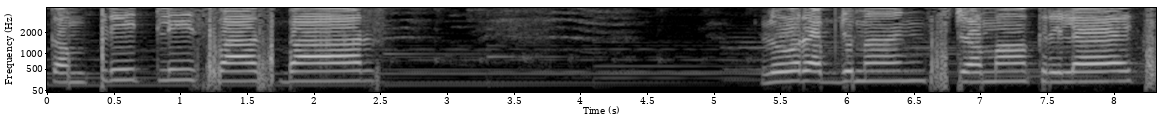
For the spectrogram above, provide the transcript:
કમ્પ્લીટલી શ્વાસ બાર lower abdomen stomach relax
